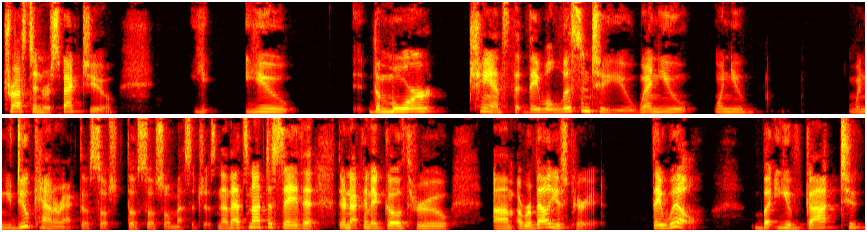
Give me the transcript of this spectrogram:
trust and respect you. you you the more chance that they will listen to you when you when you when you do counteract those social, those social messages. Now, that's not to say that they're not going to go through um, a rebellious period. They will, but you've got to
